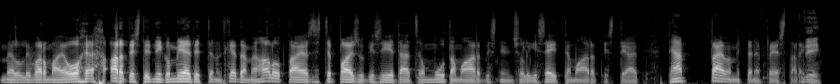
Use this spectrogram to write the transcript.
Meillä oli varmaan jo ohja- artistit niin mietittynyt, että ketä me halutaan, ja sitten se paisukin siitä, että se on muutama artisti, niin se olikin seitsemän artistia, että tehdään päivän mittainen festari. Niin.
